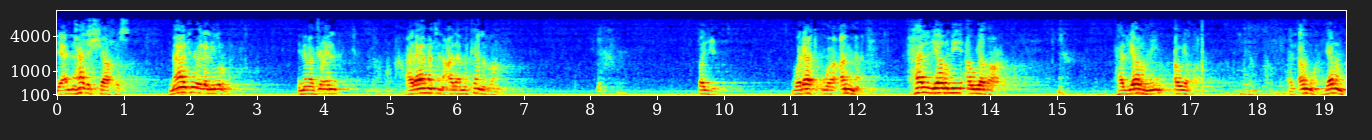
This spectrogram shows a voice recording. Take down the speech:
لأن هذا الشاخص ما جعل ليرمى إنما جعل علامة على مكان الرمي. طيب ولا وأما هل يرمي أو يضع؟ هل يرمي أو يضع؟ الأول يرمي.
